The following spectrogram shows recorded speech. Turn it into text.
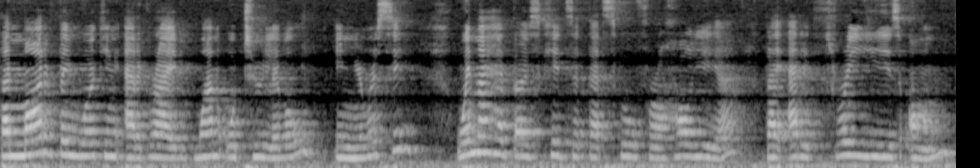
They might have been working at a grade one or two level in numeracy. When they had those kids at that school for a whole year, they added three years on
